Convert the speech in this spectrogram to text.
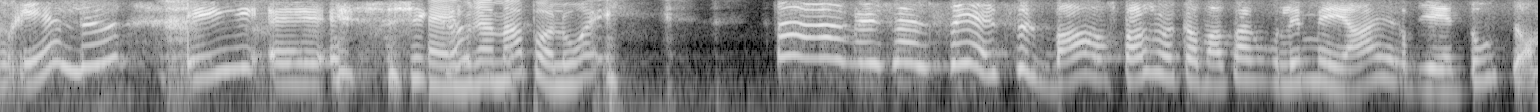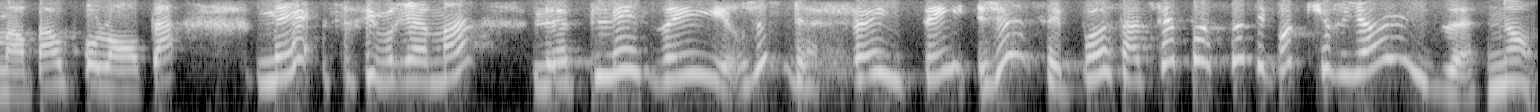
vrai, là. Et euh, j'ai Elle est vraiment pas loin. Ah, mais je le sais, elle est sur le bord. Je pense que je vais commencer à rouler mes airs bientôt si on en parle trop longtemps. Mais c'est vraiment le plaisir juste de feuilleter. Je ne sais pas, ça te fait pas ça? T'es pas curieuse? Non.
